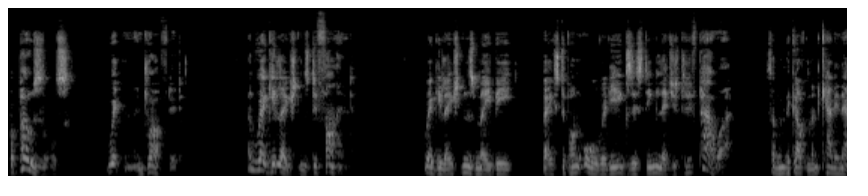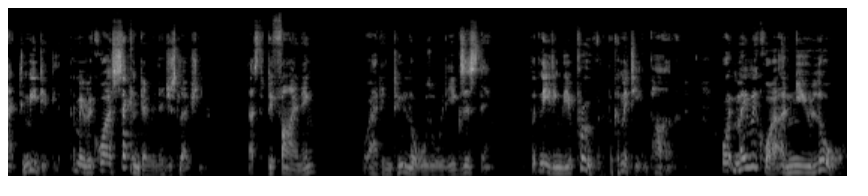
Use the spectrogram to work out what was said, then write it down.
Proposals written and drafted, and regulations defined. Regulations may be based upon already existing legislative power something the government can enact immediately. They may require secondary legislation. That's the defining or adding to laws already existing, but needing the approval of a committee in Parliament. Or it may require a new law,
